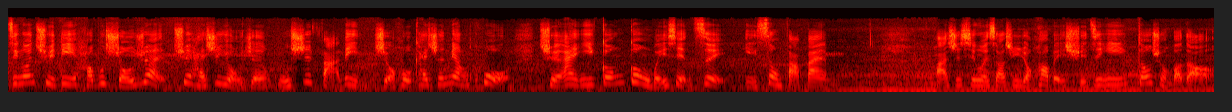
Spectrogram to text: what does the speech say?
尽管取缔毫不手软，却还是有人无视法令，酒后开车酿祸，全案依公共危险罪移送法办。华视新闻消息荣浩北徐金一高雄报道。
